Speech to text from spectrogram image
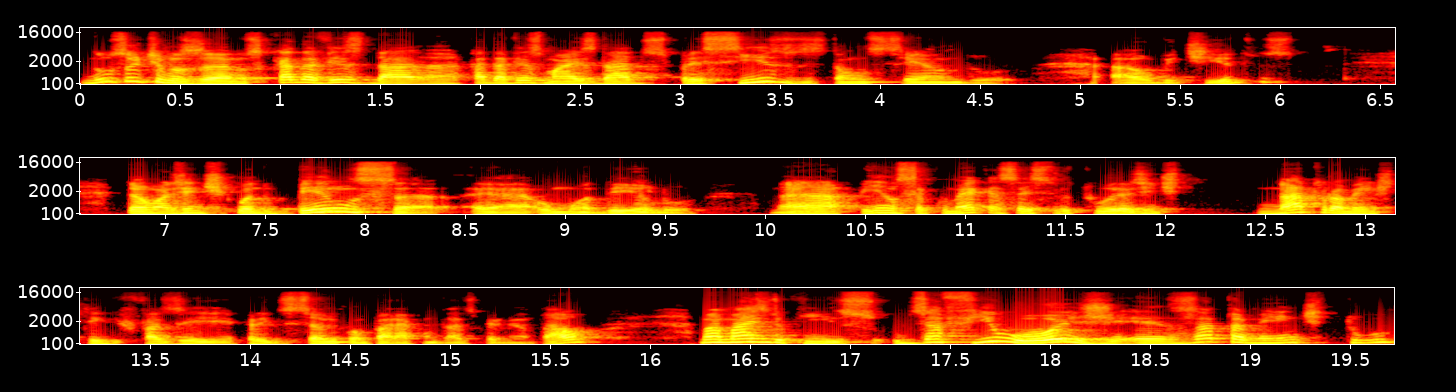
nos últimos anos, cada vez, cada vez mais dados precisos estão sendo uh, obtidos. Então, a gente, quando pensa é, o modelo, né, pensa como é que essa estrutura, a gente naturalmente tem que fazer predição e comparar com dado experimental, mas mais do que isso, o desafio hoje é exatamente tu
